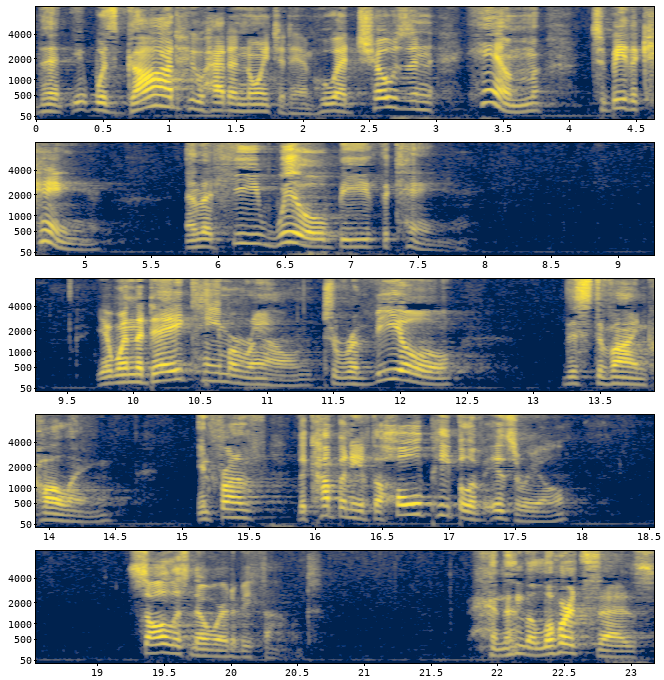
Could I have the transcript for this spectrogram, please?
that it was God who had anointed him, who had chosen him to be the king, and that he will be the king. Yet when the day came around to reveal this divine calling in front of the company of the whole people of Israel, Saul is nowhere to be found. And then the Lord says,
